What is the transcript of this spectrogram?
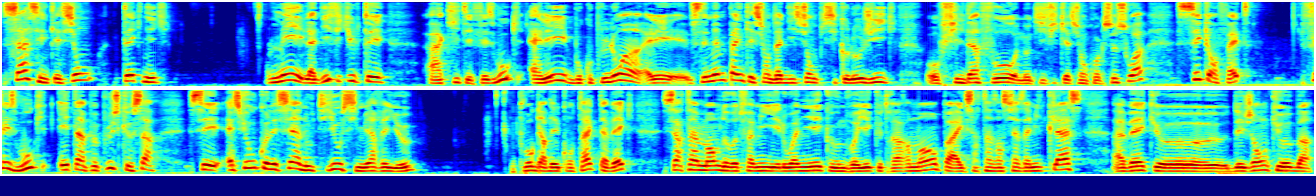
Ça, c'est une question technique. Mais la difficulté à quitter Facebook, elle est beaucoup plus loin. Elle est, c'est même pas une question d'addition psychologique au fil d'infos, aux notifications, quoi que ce soit. C'est qu'en fait, Facebook est un peu plus que ça. C'est, est-ce que vous connaissez un outil aussi merveilleux pour garder le contact avec certains membres de votre famille éloignés que vous ne voyez que très rarement, pas avec certains anciens amis de classe, avec euh, des gens que bah,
